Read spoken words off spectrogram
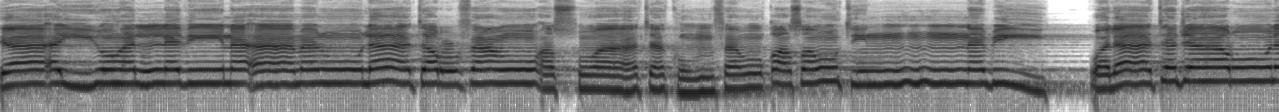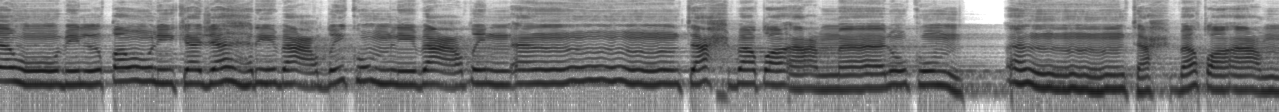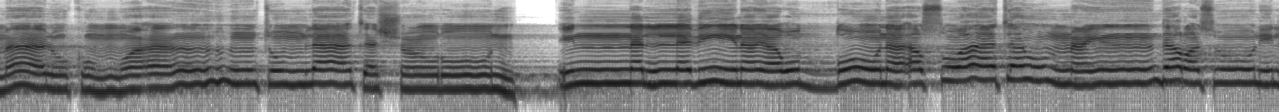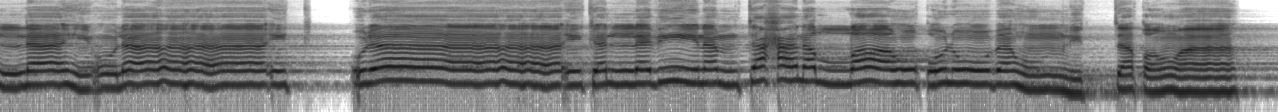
يا أيها الذين آمنوا لا ترفعوا أصواتكم فوق صوت النبي ولا تجاروا له بالقول كجهر بعضكم لبعض أن تحبط أعمالكم أن تحبط أعمالكم وأنتم لا تشعرون إن الذين يغضون أصواتهم عند رسول الله أولئك أولئك الذين امتحن الله قلوبهم للتقوى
